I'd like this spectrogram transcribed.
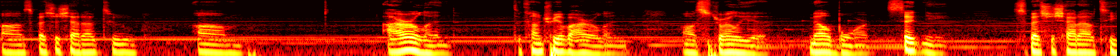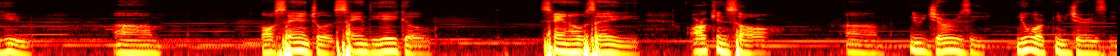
Uh, special shout out to um, Ireland, the country of Ireland, Australia, Melbourne, Sydney. Special shout out to you. Um, Los Angeles, San Diego, San Jose, Arkansas, um, New Jersey, Newark, New Jersey,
